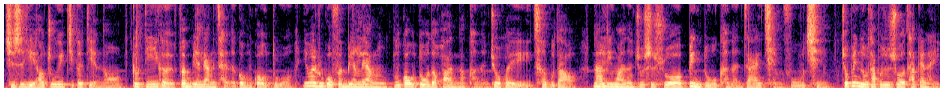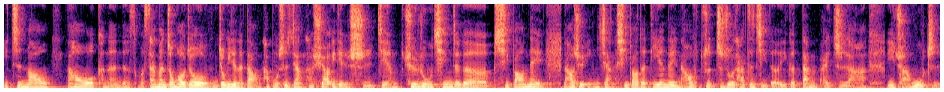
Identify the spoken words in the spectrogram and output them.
其实也要注意几个点哦。就第一个，粪便量采的够不够多？因为如果粪便量不够多的话，那可能就会测不到。那另外呢，就是说病毒可能在潜伏期。就病毒它不是说它感染一只猫，然后可能的什么三分钟后就你就验得到，它不是这样，它需要一点时间去入侵这个细胞内，然后去影响细胞的 DNA，然后制制作它自己的一个蛋白质啊、遗传物质。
